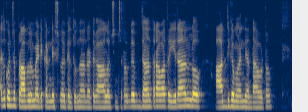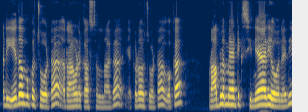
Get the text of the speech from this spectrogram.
అది కొంచెం ప్రాబ్లమేటిక్ కండిషన్లోకి వెళ్తుందా అన్నట్టుగా ఆలోచించడం. దాని తర్వాత ఇరాన్లో ఆర్థిక మాంద్యం రావటం. అంటే ఏదో ఒక చోట రావణ కాష్టం లాగా ఎక్కడో చోట ఒక ప్రాబ్లమాటిక్ సినారియో అనేది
